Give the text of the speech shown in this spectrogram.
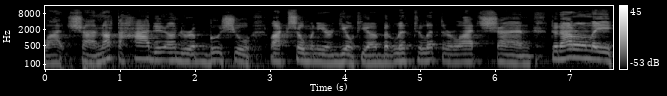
light shine. Not to hide it under a bushel like so many are guilty of, but let, to let their light shine. To not only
